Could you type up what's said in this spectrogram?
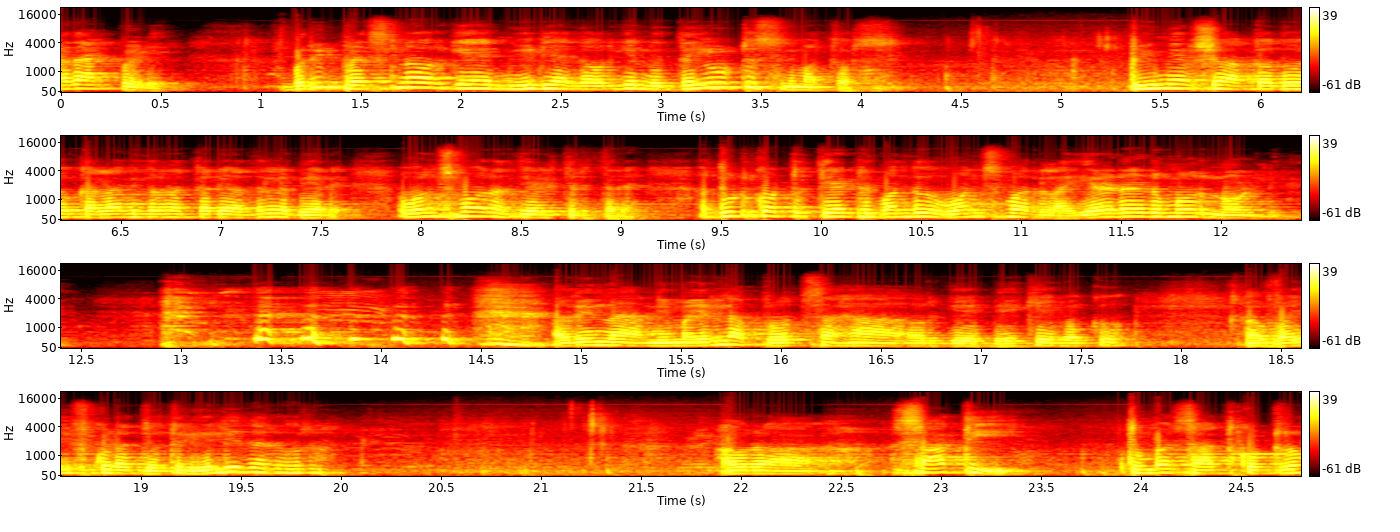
ಅದು ಹಾಕ್ಬೇಡಿ ಬರೀ ಪ್ರೆಸ್ನವ್ರಿಗೆ ಮೀಡಿಯಾದವ್ರಿಗೆ ನೀವು ದಯವಿಟ್ಟು ಸಿನಿಮಾ ತೋರಿಸಿ. ಪ್ರೀಮಿಯರ್ ಶೋ ಹಾಕೋದು, ಕಲಾವಿದರನ್ನ ಕರೆಯೋ ಅದೆಲ್ಲ ಬೇರೆ. ಒನ್ಸ್ ಮೋರ್ ಅಂತ ಹೇಳ್ತಿರ್ತಾರೆ. ದುಡ್ಡು ಕೊಟ್ಟು ಥಿಯೇಟ್ರಿಗೆ ಬಂದು ಒನ್ಸ್ ಮೋರ್ ಅಲ್ಲ, ಎರಡೆರಡು ಮೂರು ನೋಡಲಿ. ಅದರಿಂದ ನಿಮ್ಮ ಎಲ್ಲ ಪ್ರೋತ್ಸಾಹ ಅವ್ರಿಗೆ ಬೇಕೇ ಬೇಕು. ಆ ವೈಫ್ ಕೂಡ ಜೊತೆಲಿ ಎಲ್ಲಿದ್ದಾರೆ ಅವರು? ಅವರ ಸಾತಿ ತುಂಬ ಸಾಥ್ ಕೊಟ್ಟರು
